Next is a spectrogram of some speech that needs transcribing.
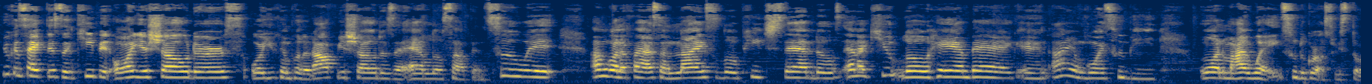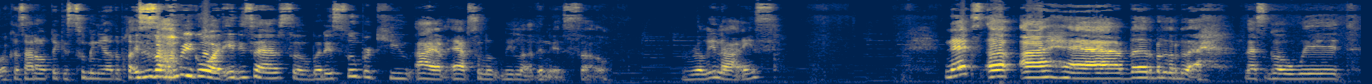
You can take this and keep it on your shoulders or you can pull it off your shoulders and add a little something to it. I'm going to find some nice little peach sandals and a cute little handbag and I am going to be on my way to the grocery store because I don't think it's too many other places I'll be going anytime soon. But it's super cute. I am absolutely loving this. So really nice. Next up, I have, blah, blah, blah, let's go with,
